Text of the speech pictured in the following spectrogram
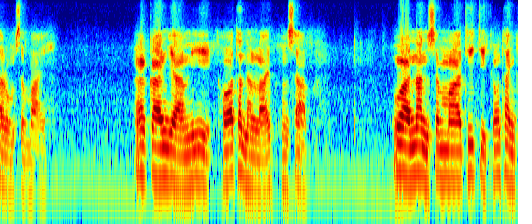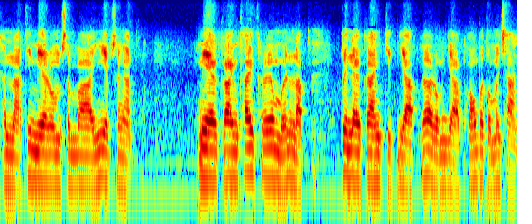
อารมณ์สบาย อาการอย่างนี้ขอท่านทั้งหลายเพิ่งทราบ ว่านั่นสมาธิจิตของท่านขณะที่มีอารมณ์สบายเงียบสงัด มีอาการคล้ายเคลิ้มเหมือนหลับ เป็นอาการจิตหยาบเพื่ออารมณ์หยาบของปฐมฌาน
